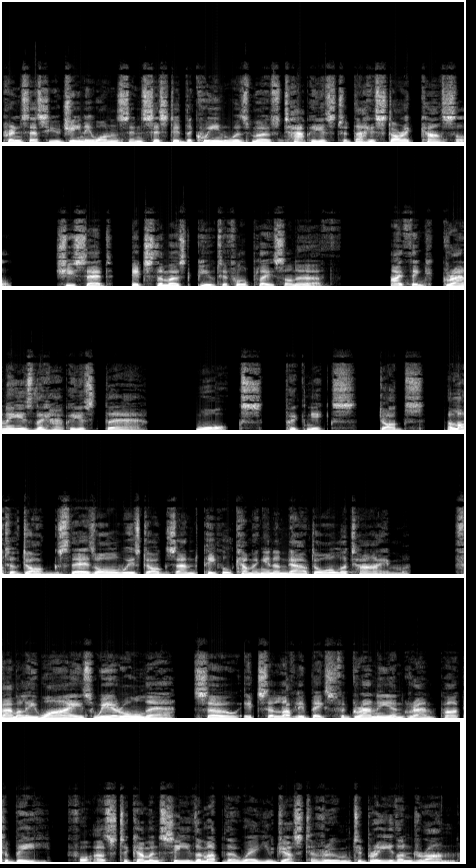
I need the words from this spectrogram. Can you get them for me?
Princess Eugenie once insisted the Queen was most happiest at the historic castle. She said, it's the most beautiful place on earth. I think Granny is the happiest there. Walks, picnics, dogs, a lot of dogs there's always dogs and people coming in and out all the time. Family-wise we're all there, so it's a lovely base for Granny and Grandpa to be, for us to come and see them up there where you just have room to breathe and run.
